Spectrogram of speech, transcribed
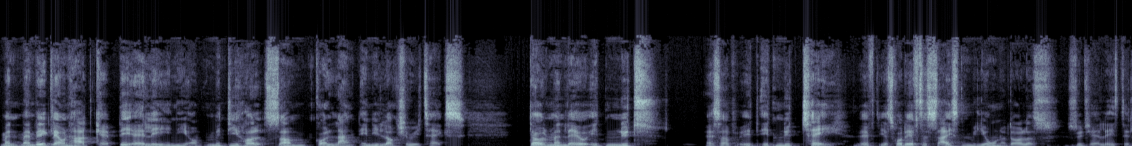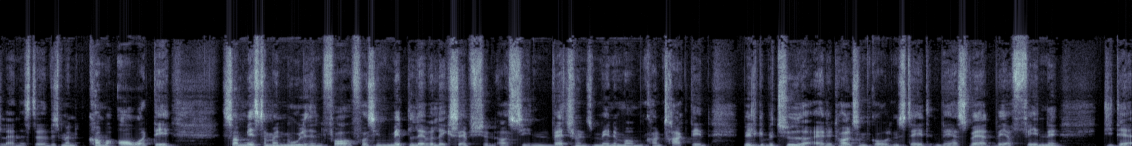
man, man vil ikke lave en hard cap, det er alle enige om. Men de hold, som går langt ind i luxury tax, der vil man lave et nyt, altså et, et nyt tag. Efter- Jeg tror, det er efter 16 millioner dollars, synes jeg, jeg læste et eller andet sted. Hvis man kommer over det, så mister man muligheden for at få sin mid-level exception og sin veterans minimum kontrakt ind, hvilket betyder, at et hold som Golden State vil have svært ved at finde de der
